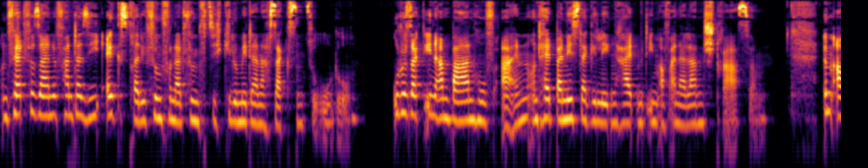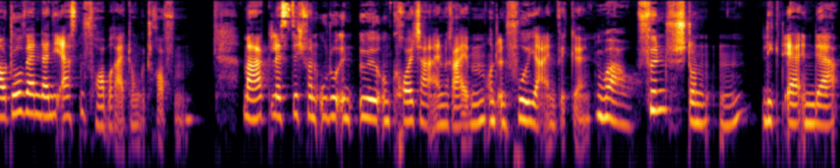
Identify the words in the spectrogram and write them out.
und fährt für seine Fantasie extra die 550 Kilometer nach Sachsen zu Udo. Udo sagt ihn am Bahnhof ein und hält bei nächster Gelegenheit mit ihm auf einer Landstraße. Im Auto werden dann die ersten Vorbereitungen getroffen. Mark lässt sich von Udo in Öl und Kräuter einreiben und in Folie einwickeln. Wow. Fünf Stunden liegt er in der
